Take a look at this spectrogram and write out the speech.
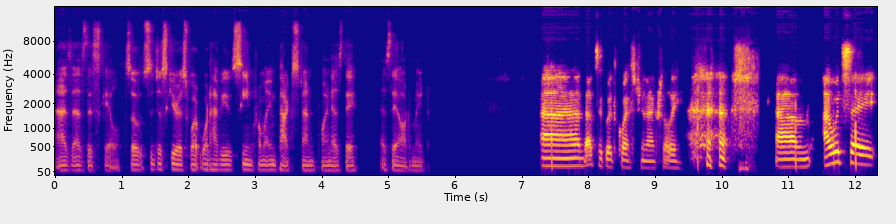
as as they scale so so just curious what what have you seen from an impact standpoint as they as they automate uh, that's a good question actually um, i would say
